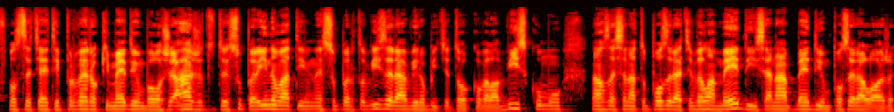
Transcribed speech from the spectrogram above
v podstate aj tie prvé roky médium bolo, že, aha, že toto je super inovatívne, super to vyzerá, vy robíte toľko veľa výskumu, naozaj sa na to pozeráte veľa médií sa na médium pozeralo a že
